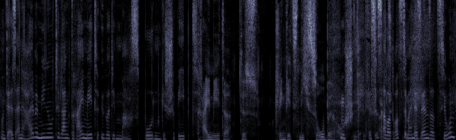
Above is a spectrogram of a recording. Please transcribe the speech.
Und der ist eine halbe Minute lang drei Meter über dem Marsboden geschwebt. Drei Meter, das Klingt jetzt nicht so berauschend. Es ist aber trotzdem eine Sensation,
